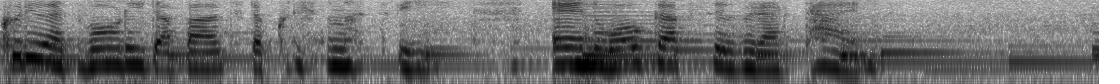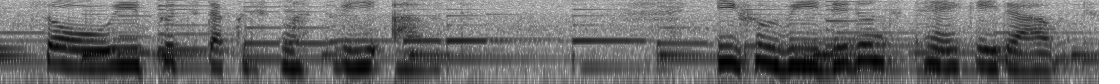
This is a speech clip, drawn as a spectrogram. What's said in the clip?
Kuri was worried about the Christmas tree and woke up several times. So we put the Christmas tree out. If we didn't take it out,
